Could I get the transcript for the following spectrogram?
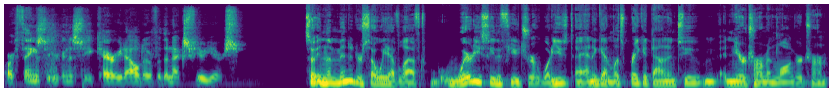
are things that you're going to see carried out over the next few years. So, in the minute or so we have left, where do you see the future? What do you, and again, let's break it down into near term and longer term.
